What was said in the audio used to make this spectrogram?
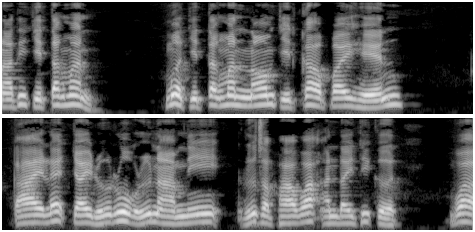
ณะที่จิตตั้งมั่น เมื่อจิตตั้งมั่นน้อมจิตเข้าไปเห็นกายและใจหรือรูปหรือนามนี้ หรือสภาวะอันใดที่เกิดว่า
